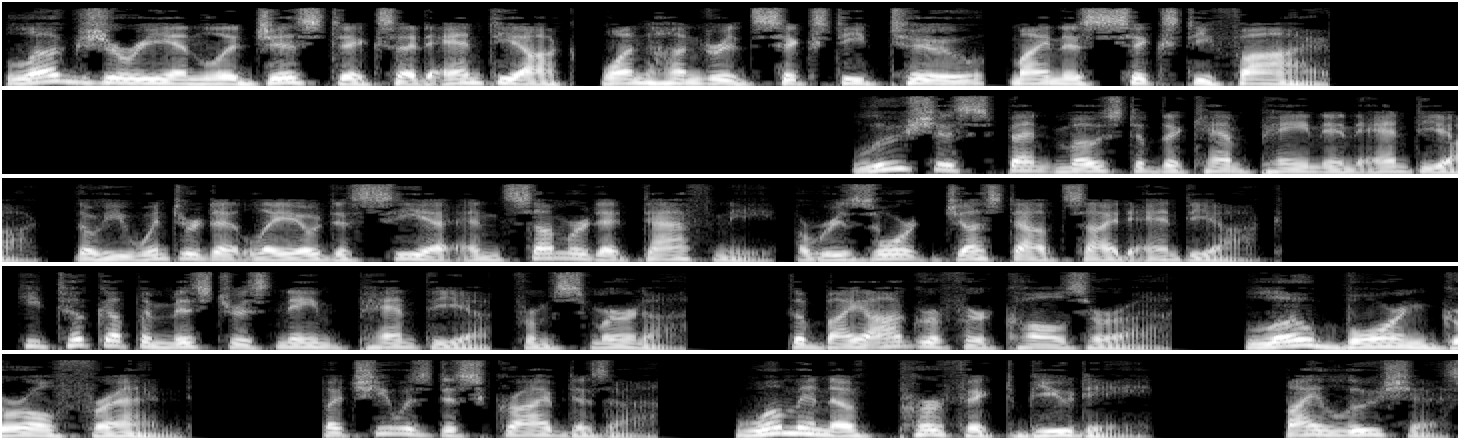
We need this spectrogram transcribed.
Luxury and logistics at Antioch, 162–65 Lucius spent most of the campaign in Antioch, though he wintered at Laodicea and summered at Daphne, a resort just outside Antioch. He took up a mistress named Panthea, from Smyrna. The biographer calls her a low-born girl friend, but she was described as a woman of perfect beauty by Lucius.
